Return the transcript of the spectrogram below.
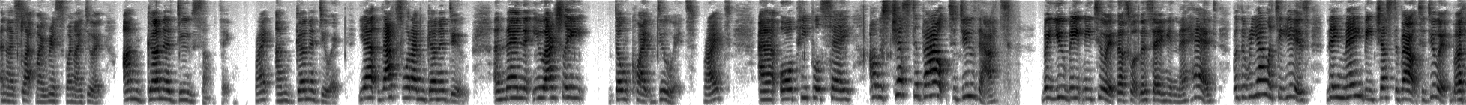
and I slap my wrist when I do it I'm gonna do something, right? I'm gonna do it. Yeah, that's what I'm gonna do. And then you actually don't quite do it, right? Uh, or people say, I was just about to do that, but you beat me to it. That's what they're saying in their head. But the reality is, they may be just about to do it, but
